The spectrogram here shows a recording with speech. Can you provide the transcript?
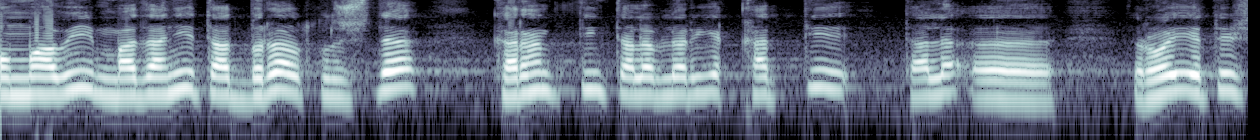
ommaviy madaniy tadbirlar o'tkazishda karantin talablariga qat'iy e, rioya etish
